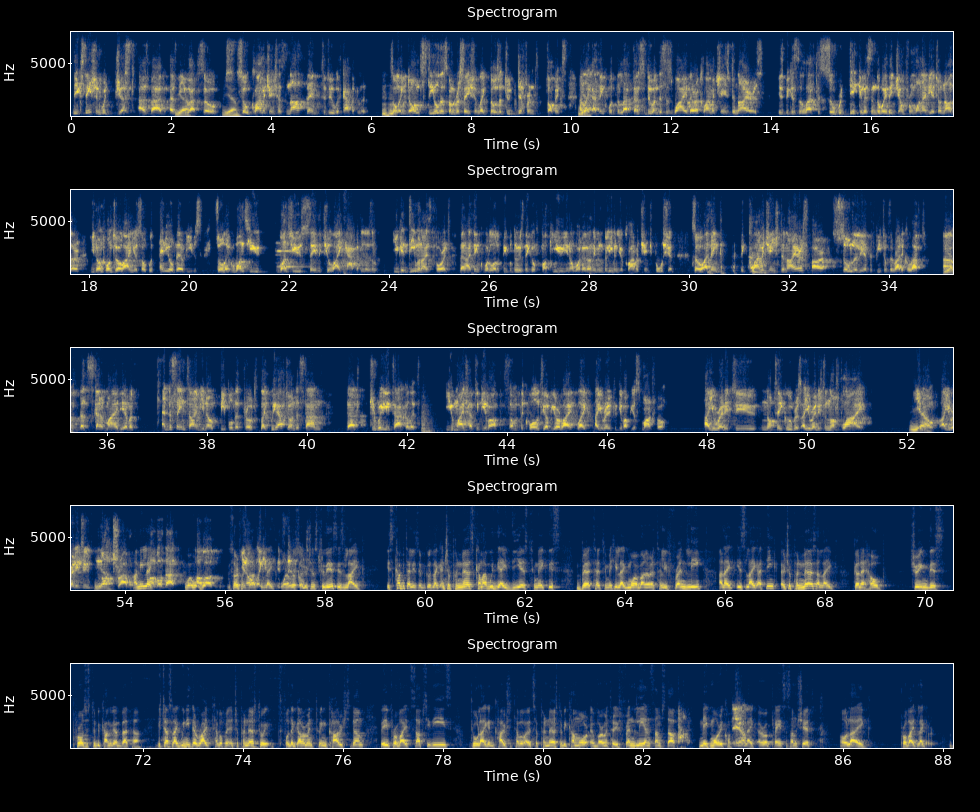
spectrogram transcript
the extinction were just as bad as Yeah. the us so Yeah. so climate change has nothing to do with capitalism Mm-hmm. so like don't steal this conversation. Like those are two different topics. And like i think what the left tends to do and this is why there are climate change deniers is because the left is so ridiculous in the way they jump from one idea to another. You don't want to align yourself with any of their views. So like once you once you say that you like capitalism you get demonized for it then i think what a lot of people do is they go fuck you. You know what? I don't even believe in your climate change bullshit. So i think the climate change deniers are solely at the feet of the radical left um, Yes. that's kind of my idea but at the same time, you know, people that pro like we have to understand that to really tackle it, you might have to give up some of the quality of your life. Like, are you ready to give up your smartphone? Are you ready to not take Ubers? Are you ready to not fly? Yeah. You know, are you ready to Yeah. not travel? I mean, like, how about that? Well, how well, about, sorry for know, interrupting. like, one of the solutions to this is like is capitalism because like entrepreneurs come up with the ideas to make this better, to make it like more environmentally friendly. And like it's like I think entrepreneurs are like gonna help during this process to become even better. It's just like we need the right type of entrepreneurs to for the government to encourage them, maybe provide subsidies to like encourage the type of entrepreneurs to become more environmentally friendly and some stuff, make more eco-friendly Yeah. like aeroplanes and some shit, or like provide like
